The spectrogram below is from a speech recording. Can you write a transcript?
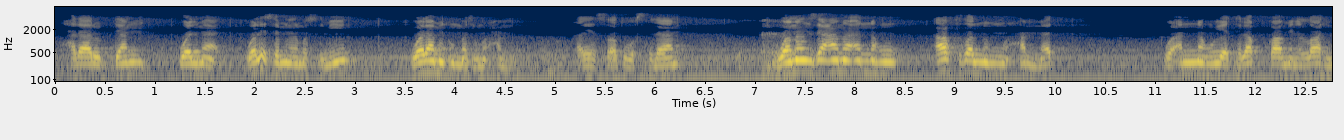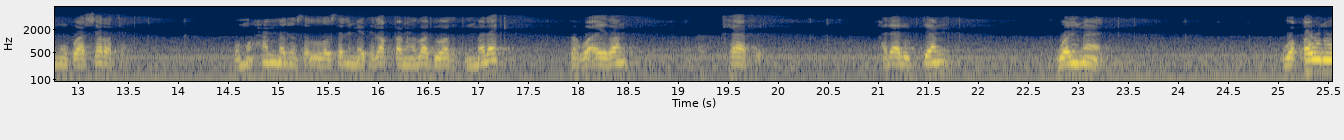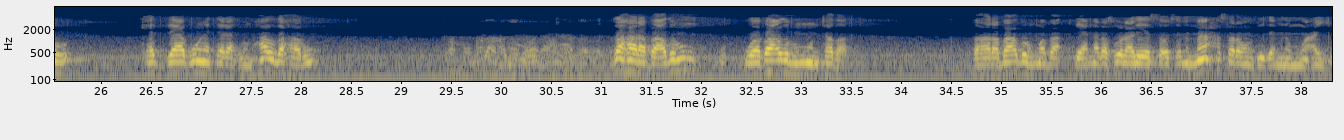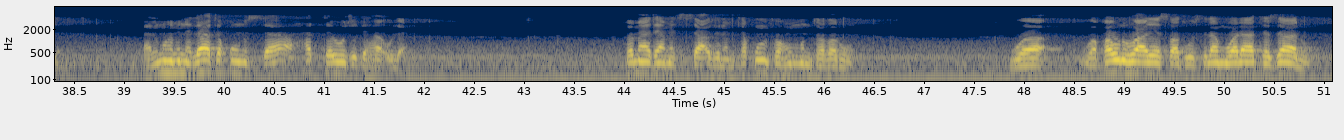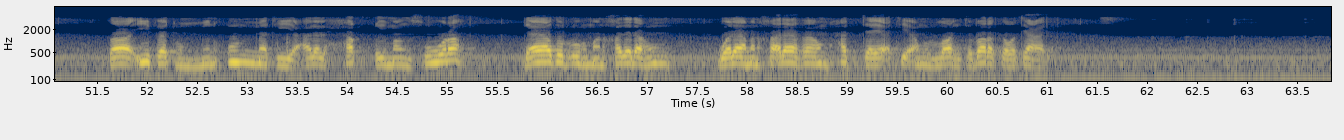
حلال الدم والمال. وليس من المسلمين ولا من أمة محمد عليه الصلاة والسلام. ومن زعم أنه أفضل من محمد وأنه يتلقى من الله مباشرة ومحمد صلى الله عليه وسلم يتلقى من الله بواسطة الملك فهو أيضا كافر. حلال الدم والمال. وقوله كذابون ثلاثون هل ظهروا؟ ظهر بعضهم وبعضهم منتظر. ظهر بعضهم وبعض لأن الرسول عليه الصلاة والسلام ما حصرهم في زمن معين. المهم أنه لا تقوم الساعة حتى يوجد هؤلاء. فما دامت الساعة لم تقم فهم منتظرون. و وقوله عليه الصلاة والسلام ولا تزال طائفة من أمتي على الحق منصورة لا يضرهم من خذلهم ولا من خالفهم حتى يأتي أمر الله تبارك وتعالى.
